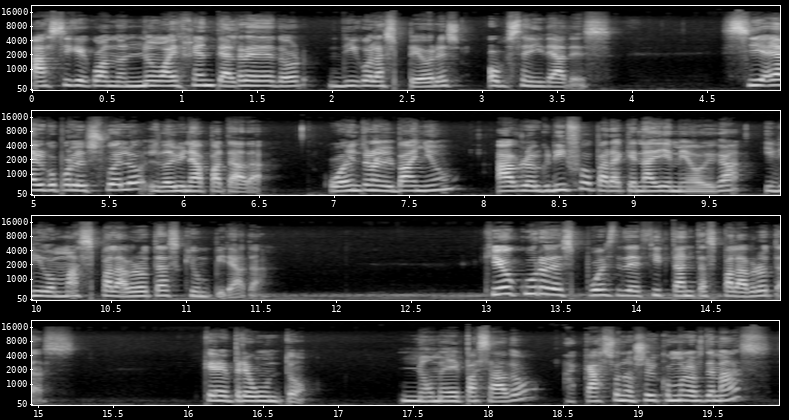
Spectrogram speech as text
Así que cuando no hay gente alrededor, digo las peores obscenidades. Si hay algo por el suelo, le doy una patada. O entro en el baño, abro el grifo para que nadie me oiga y digo más palabrotas que un pirata. ¿Qué ocurre después de decir tantas palabrotas? Que me pregunto, ¿no me he pasado? ¿Acaso no soy como los demás?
